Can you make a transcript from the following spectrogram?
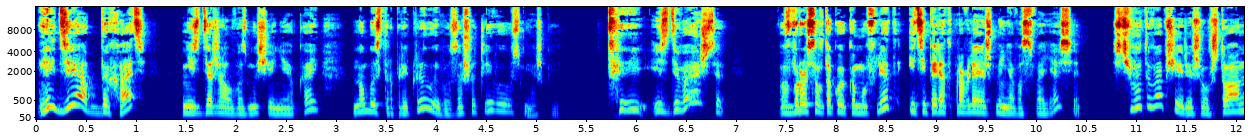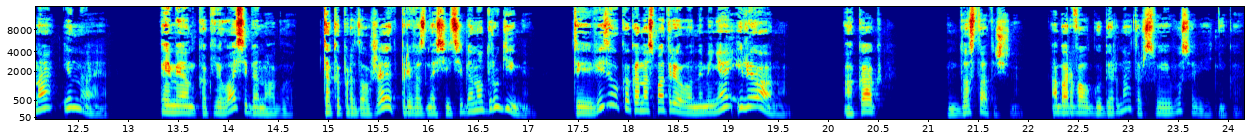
Иди отдыхать? Не сдержал возмущения Кай, но быстро прикрыл его за шутливой усмешкой. «Ты издеваешься? Вбросил такой камуфлет и теперь отправляешь меня во свояси? С чего ты вообще решил, что она иная? Эмиан как вела себя нагло, так и продолжает превозносить себя над другими. Ты видел, как она смотрела на меня или Анну? А как... Достаточно. Оборвал губернатор своего советника.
